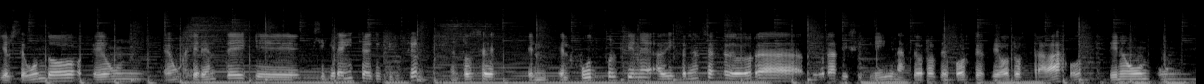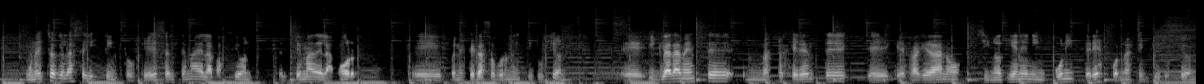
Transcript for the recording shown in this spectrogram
y el segundo es un, es un gerente que ni siquiera hincha de tu institución. Entonces, en, el fútbol tiene, a diferencia de otras, de otras disciplinas, de otros deportes, de otros trabajos, tiene un, un, hecho que lo hace distinto, que es el tema de la pasión, el tema del amor, eh, en este caso por una institución. Eh, y claramente nuestro gerente, que es Raquedano, si no tiene ningún interés por nuestra institución,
